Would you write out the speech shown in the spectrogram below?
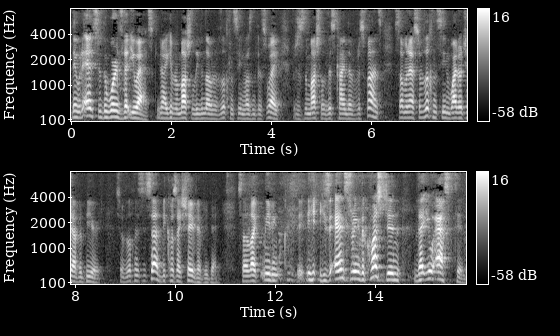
they would answer the words that you ask. You know, I give a mashal, even though Rav Lichtenstein wasn't this way, which is the mashal of this kind of response. Someone asked Rav Lichtenstein, why don't you have a beard? So Rav Lichtenstein said, because I shave every day. So like, meaning, he's answering the question that you asked him.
